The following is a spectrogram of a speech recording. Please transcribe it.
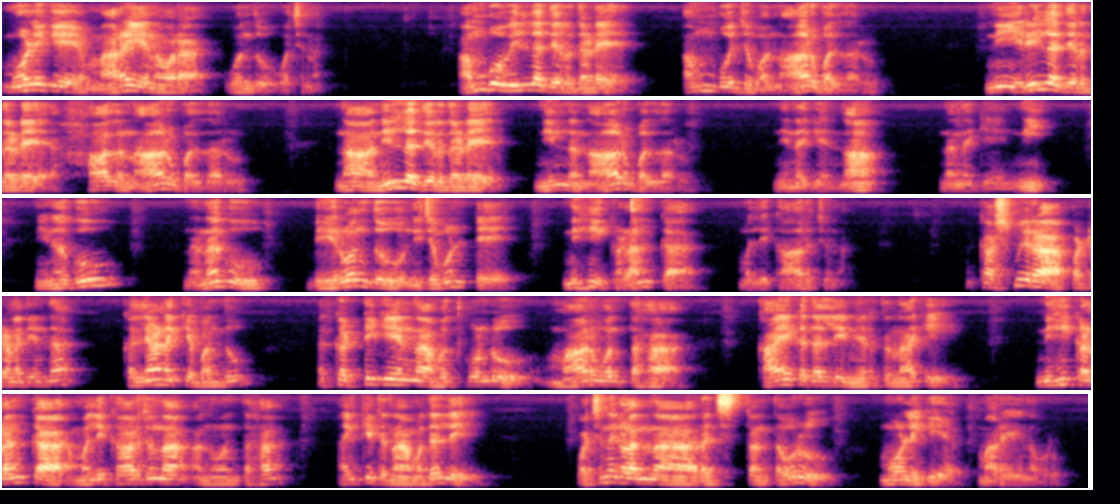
ಮೋಳಿಗೆ ಮಾರಯ್ಯನವರ ಒಂದು ವಚನ. ಅಂಬುವಿಲ್ಲದಿರದಡೆ ಅಂಬುಜವ ನಾರು ಬಲ್ಲರು. ನೀರಿಲ್ಲದಿರದಡೆ ಹಾಲನಾರು ಬಲ್ಲರು. ನಾನಿಲ್ಲದಿರದಡೆ ನಿನ್ನ ನಾರು ಬಲ್ಲರು. ನಿನಗೆ ನಾ, ನನಗೆ ನೀ. ನಿನಗೂ ನನಗೂ ಬೇರೊಂದು ನಿಜವುಂಟೆ ನಿಹಿ ಕಳಂಕ ಮಲ್ಲಿಕಾರ್ಜುನ. ಕಾಶ್ಮೀರ ಪಟ್ಟಣದಿಂದ ಕಲ್ಯಾಣಕ್ಕೆ ಬಂದು ಕಟ್ಟಿಗೆಯನ್ನು ಹೊತ್ಕೊಂಡು ಮಾರುವಂತಹ ಕಾಯಕದಲ್ಲಿ ನಿರತನಾಗಿ ನಿಹಿಕಳಂಕ ಮಲ್ಲಿಕಾರ್ಜುನ ಅನ್ನುವಂತಹ ಅಂಕಿತ ನಾಮದಲ್ಲಿ ವಚನಗಳನ್ನು ರಚಿಸಿದಂಥವರು ಮೋಳಿಗೆ ಮಾರಯ್ಯನವರು.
